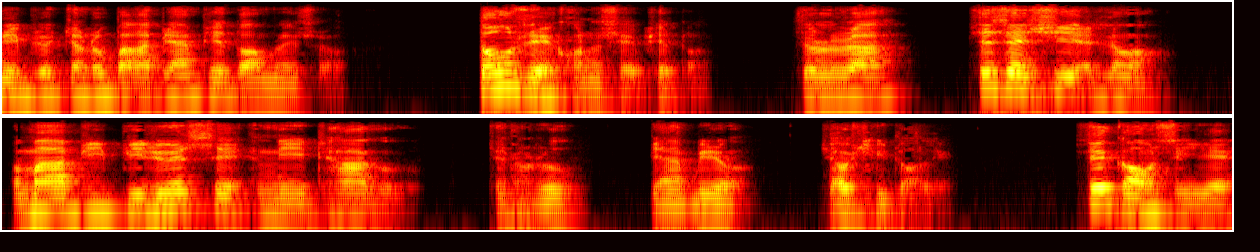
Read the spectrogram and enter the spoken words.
နေပြီးတော့ကျွန်တော်တို့ဘာပြန်ဖြစ်သွားမလဲဆိုတော့30 80ဖြစ်သွားဆိုလိုတာ88အလွန်ဗမာပြည်ပြည်တွင်းစစ်အနေအထားကိုကျွန်တော်တို့ပြန်ပြီးတော့ရောက်ရှိသွားလိမ့်မယ်စစ်ကောင်စီရဲ့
